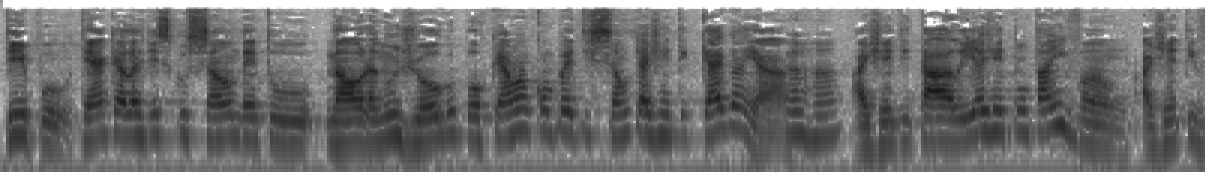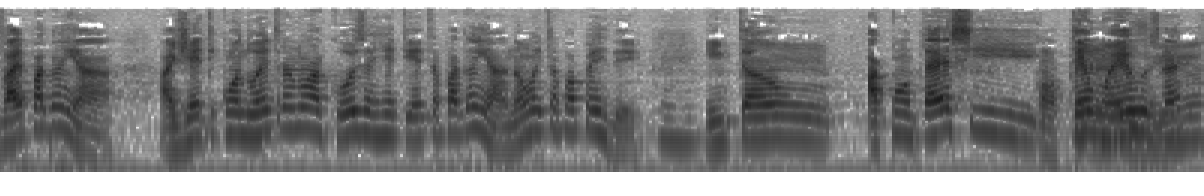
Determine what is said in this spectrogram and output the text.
Tipo, tem aquela discussão dentro na hora no jogo, porque é uma competição que a gente quer ganhar. Aham. A gente tá ali, a gente não tá em vão. A gente vai pra ganhar. A gente quando entra numa coisa, a gente entra pra ganhar, não entra pra perder. Então, acontece Qualquer tem um erros, né?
